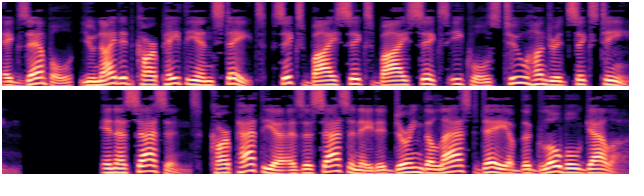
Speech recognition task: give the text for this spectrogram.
Example: United Carpathian States, 6 by 6 by 6 equals 216. In Assassins, Carpathia is assassinated during the last day of the global gala.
